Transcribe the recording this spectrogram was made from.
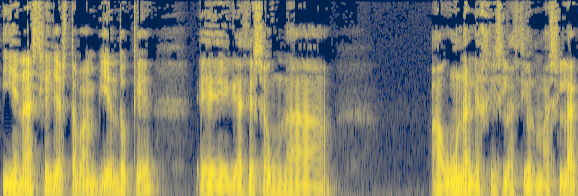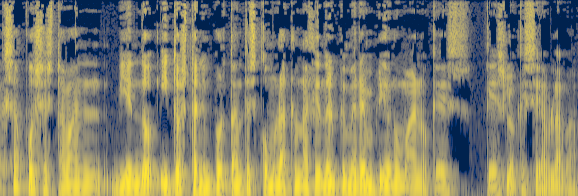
Y en Asia ya estaban viendo que, eh, gracias a una, a una legislación más laxa, pues estaban viendo hitos tan importantes como la clonación del primer embrión humano, que es, que es lo que se hablaba.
